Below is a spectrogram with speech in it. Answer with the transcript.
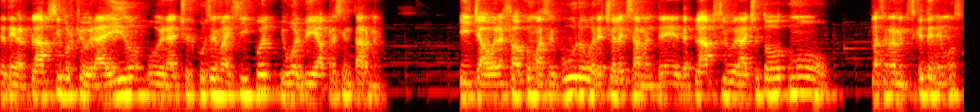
de tener Plapsi porque hubiera ido, hubiera hecho el curso de MySQL y volví a presentarme. Y ya hubiera estado como más seguro, hubiera hecho el examen de, de Plapsi, hubiera hecho todo como las herramientas que tenemos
